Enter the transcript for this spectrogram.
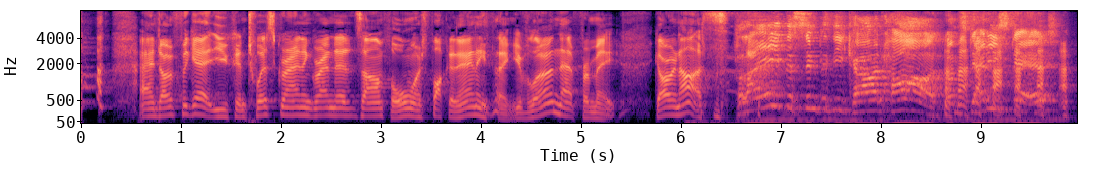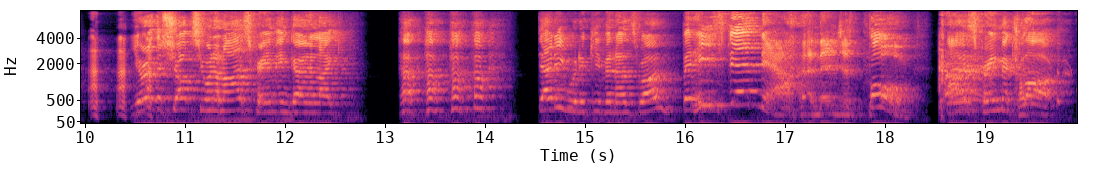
And don't forget, you can twist Grand and Granddad's arm for almost fucking anything. You've learned that from me. Go nuts. Play the sympathy card hard. Once daddy's dead, you're at the shops, you want an ice cream, and going like, ha, ha, ha, ha. Daddy would have given us one, but he's dead now. And then just boom, ice cream o'clock.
